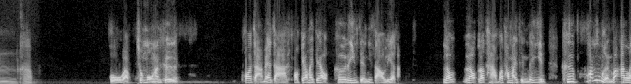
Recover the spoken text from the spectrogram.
อืมครับ โหแบบชั่วโมงนั้นคือ พ่อจ๋าแม่จ๋าพ่อแก้วแม่แก้ว คือได้ยินเสียงพี่สาวเรียกอะแล้วแล้วแล้วถามว่าทำไมถึงได้ยิน คือมันเหมือนว่าอะไร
